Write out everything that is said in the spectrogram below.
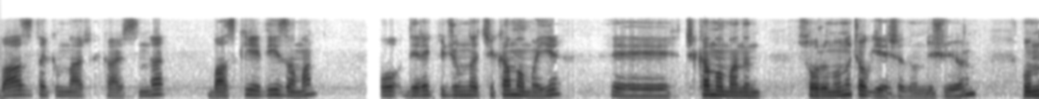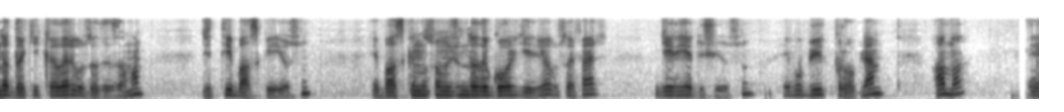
bazı takımlar karşısında baskı yediği zaman o direkt hücumla çıkamamayı e, çıkamamanın sorununu çok yaşadığını düşünüyorum. Bunun da dakikaları uzadığı zaman ciddi baskı yiyorsun. E, baskının sonucunda da gol geliyor. Bu sefer geriye düşüyorsun. E, bu büyük problem. Ama e,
